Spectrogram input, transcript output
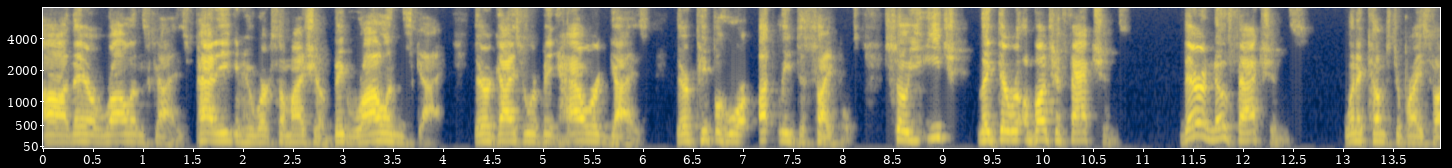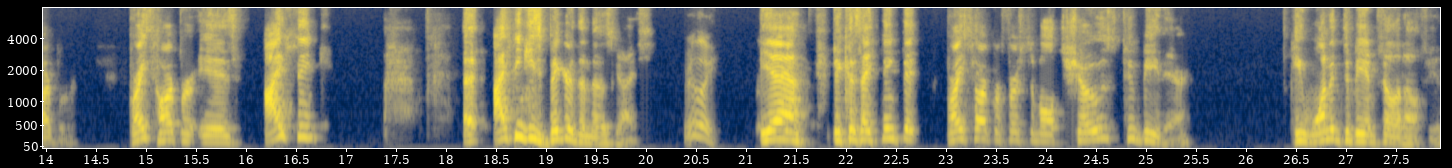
uh, they are Rollins guys. Pat Egan, who works on my show, big Rollins guy. There are guys who are big Howard guys. There are people who are Utley disciples. So you each, like, there were a bunch of factions. There are no factions when it comes to Bryce Harper. Bryce Harper is, I think, uh, I think he's bigger than those guys. really. Yeah, because I think that Bryce Harper, first of all, chose to be there. He wanted to be in Philadelphia.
